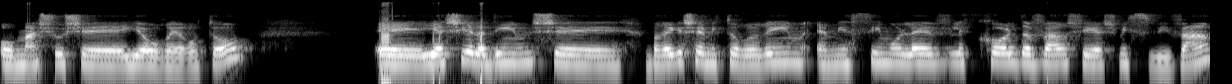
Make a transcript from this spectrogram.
או משהו שיעורר אותו. אה, יש ילדים שברגע שהם מתעוררים הם ישימו לב לכל דבר שיש מסביבם,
